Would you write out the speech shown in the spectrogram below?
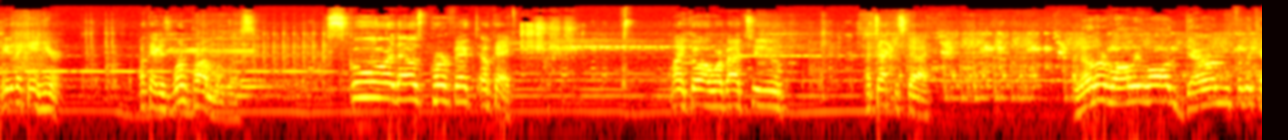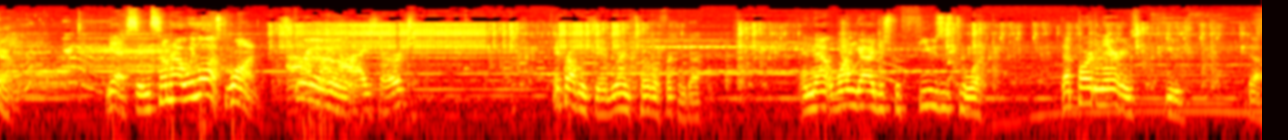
Maybe they can't hear it. Okay, there's one problem with this. Score! That was perfect. Okay. Michael, we're about to attack this guy. another lollywog down for the count. Yes, and somehow we lost one. Ow, Screw. my eyes hurt. They probably did. We're in total freaking dark. And that one guy just refuses to work. That part in there is huge. Duh.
